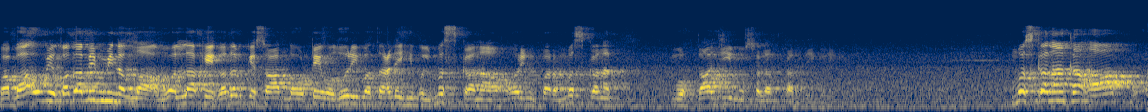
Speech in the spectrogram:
باؤ بھی غدب من اللہ وہ اللہ کے غدب کے ساتھ لوٹے۔ حضوری بطالح المسکنہ اور ان پر مسکنت، محتاجی مسلط کر دی گئی۔ مسکنہ کا آپ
